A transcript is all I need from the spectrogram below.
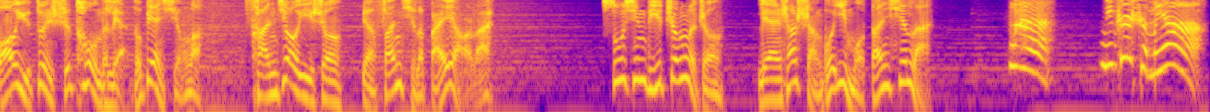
王宇顿时痛的脸都变形了，惨叫一声，便翻起了白眼来。苏辛迪怔了怔，脸上闪过一抹担心来：“喂，你干什么呀？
